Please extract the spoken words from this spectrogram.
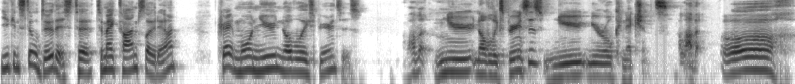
you can still do this to to make time slow down, create more new novel experiences. I love it. New novel experiences, new neural connections. I love it. Oh,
